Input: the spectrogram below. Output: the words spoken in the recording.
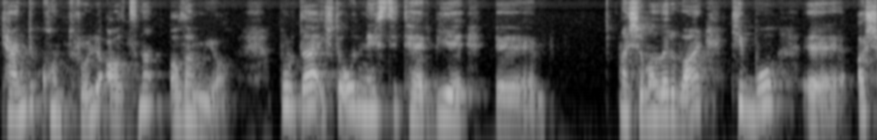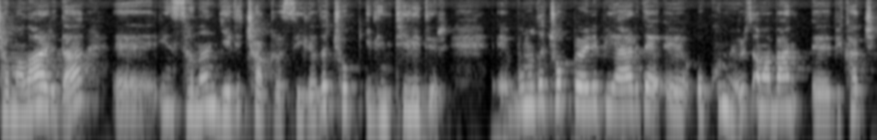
kendi kontrolü altına alamıyor. Burada, işte, o nefsi terbiye, eee, aşamaları var ki bu, eee, aşamalar da, eee, insanın 7 çakrasıyla da çok ilintilidir. Eee, bunu da çok böyle bir yerde, eee, okumuyoruz ama ben, eee, birkaç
